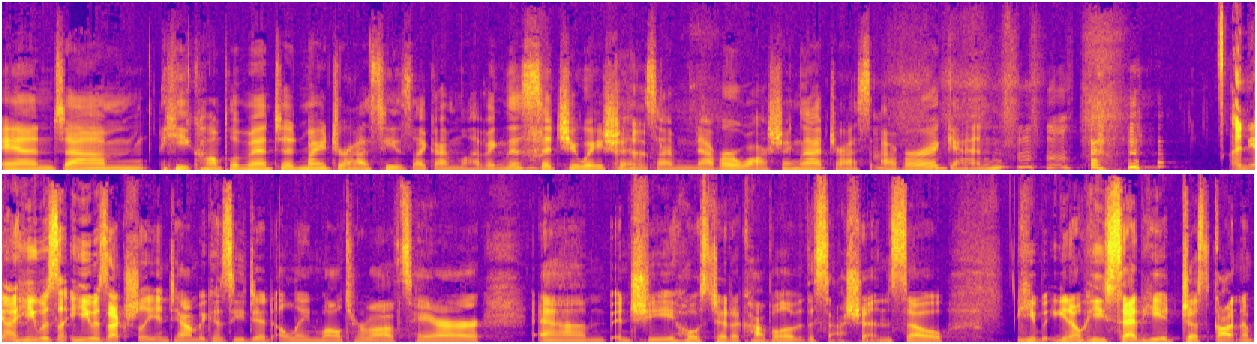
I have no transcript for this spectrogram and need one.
And um, he complimented my dress. He's like, I'm loving this situation, so I'm never washing that dress ever again. And yeah, he was he was actually in town because he did Elaine Welteroth's hair, um, and she hosted a couple of the sessions. So he, you know, he said he had just gotten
